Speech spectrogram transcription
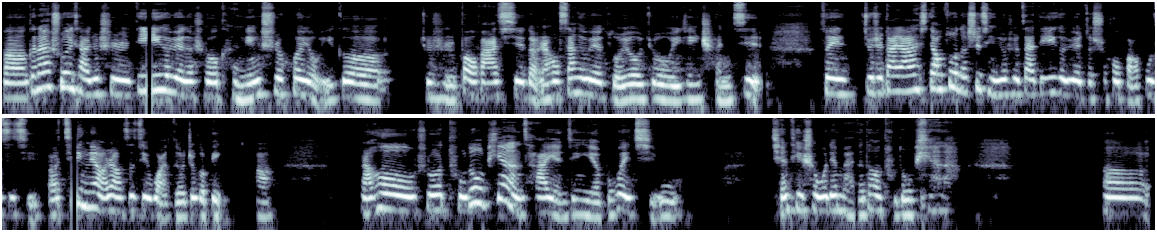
呃，跟大家说一下，就是第一个月的时候肯定是会有一个就是爆发期的，然后三个月左右就已经沉寂。所以就是大家要做的事情，就是在第一个月的时候保护自己，呃，尽量让自己晚得这个病。然后说土豆片擦眼睛也不会起雾，前提是我得买得到土豆片啊。呃。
